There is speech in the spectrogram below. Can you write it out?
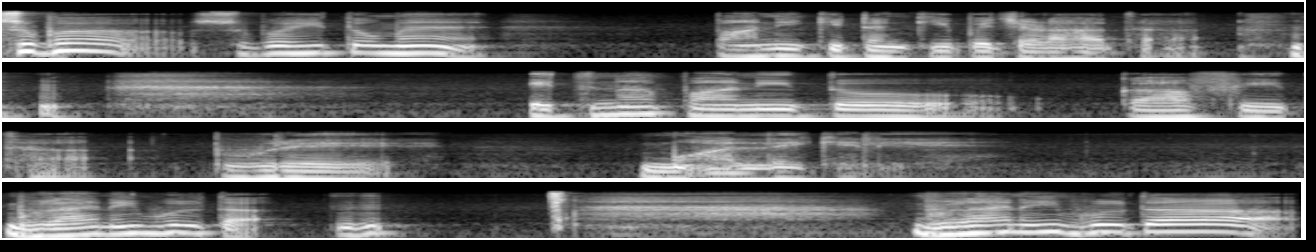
सुबह सुबह ही तो मैं पानी की टंकी पे चढ़ा था इतना पानी तो काफ़ी था पूरे मोहल्ले के लिए भुलाए नहीं भूलता। भुलाए नहीं भूलता,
